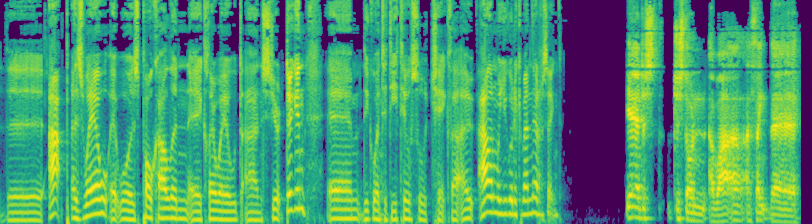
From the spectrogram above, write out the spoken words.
the app as well. It was Paul Carlin, uh, Claire Wild, and Stuart Duggan. Um, they go into detail, so check that out. Alan, were you going to come in there for a second? Yeah, just just on Iwata, I think the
